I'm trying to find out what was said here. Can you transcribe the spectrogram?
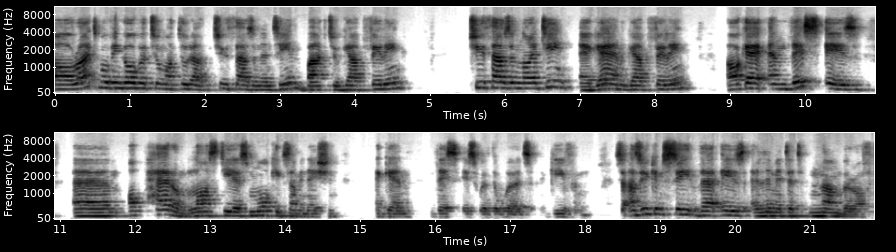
All right, moving over to Matura 2010, back to gap filling. 2019, again, gap filling. Okay, and this is um, Operon, last year's mock examination. Again, this is with the words given. So as you can see, there is a limited number of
